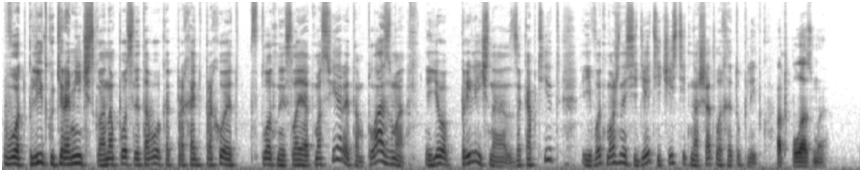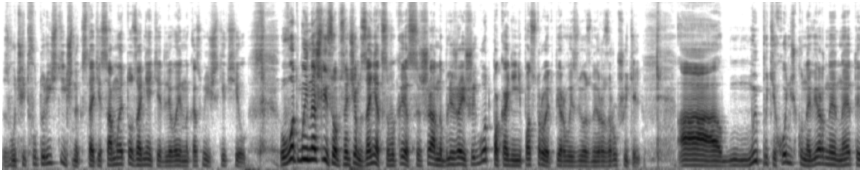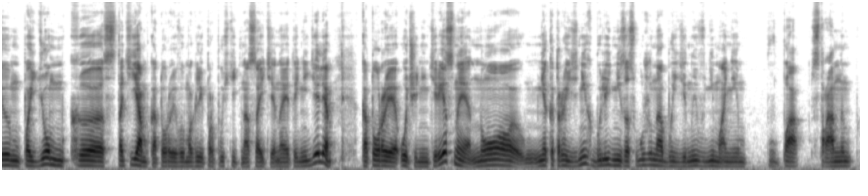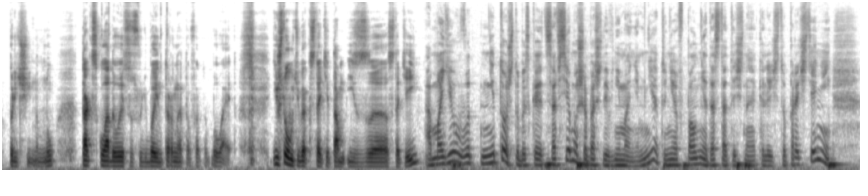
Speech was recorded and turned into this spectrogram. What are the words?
вот плитку керамическую, она после того, как проходит, проходит в плотные слои атмосферы, там плазма, ее прилично закоптит, и вот можно сидеть и чистить на шаттлах эту плитку. От плазмы. Звучит футуристично, кстати, самое то занятие для военно-космических сил. Вот мы и нашли, собственно, чем заняться ВКС США на ближайший год, пока они не построят первый звездный разрушитель. А мы потихонечку, наверное, на этом пойдем к статьям, которые вы могли пропустить на сайте на этой неделе, которые очень интересные, но некоторые из них были незаслуженно обойдены вниманием по странным причинам. Ну, так складывается судьба интернетов, это бывает. И что у тебя, кстати, там из э, статей? А мою вот не то, чтобы сказать, совсем уж обошли вниманием. Нет, у нее вполне достаточное количество прочтений.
